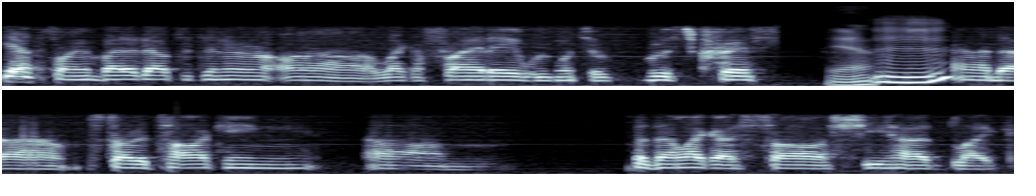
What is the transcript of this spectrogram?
yeah, so I invited her out to dinner on a like a Friday. We went to Ruth's Chris Yeah. mhm and uh, started talking. Um, but then, like I saw, she had like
